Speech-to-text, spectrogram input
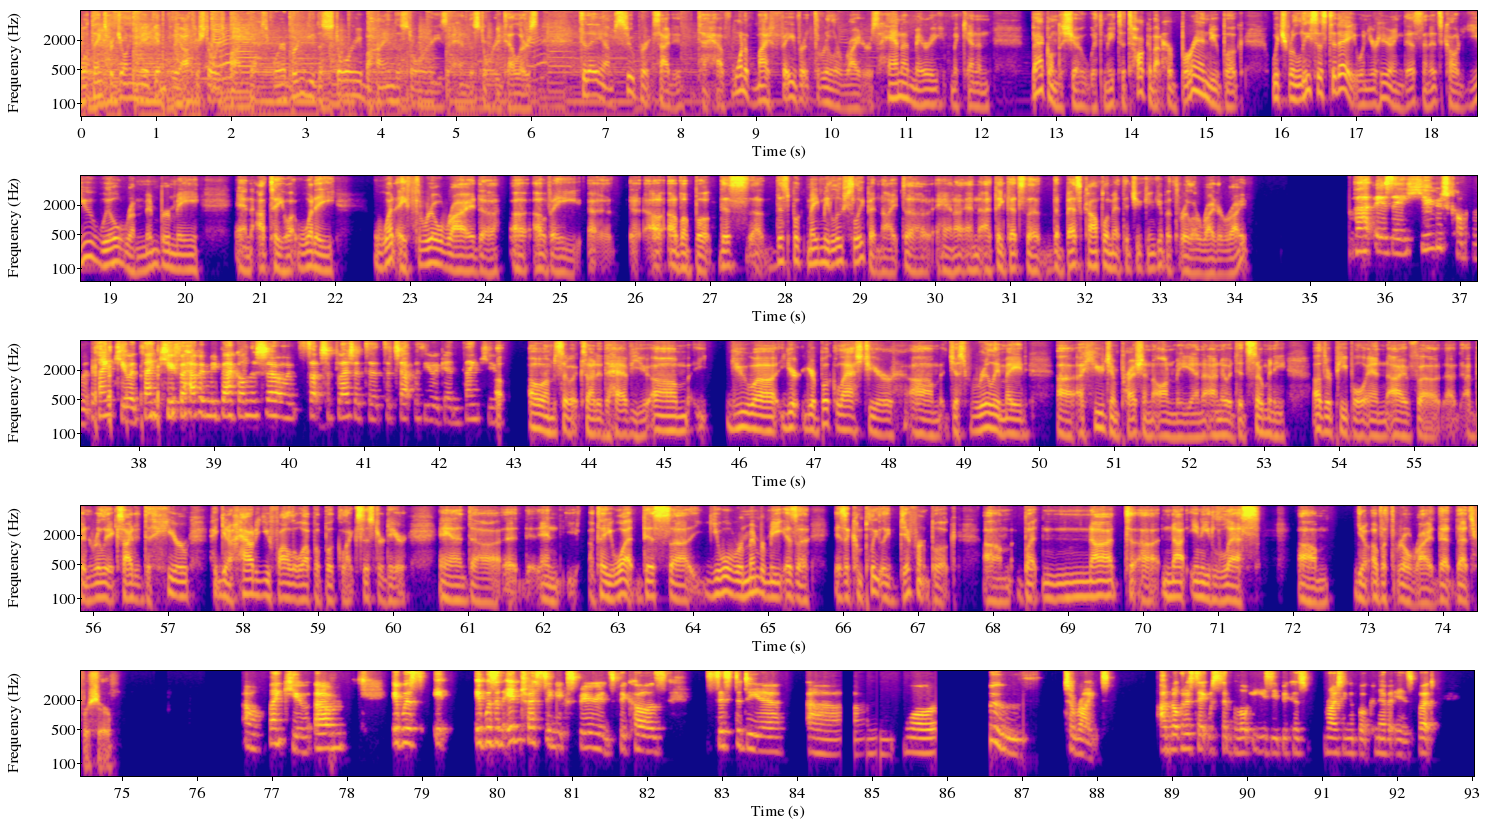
Well, thanks for joining me again for the Author Stories podcast, where I bring you the story behind the stories and the storytellers. Today, I'm super excited to have one of my favorite thriller writers, Hannah Mary McKinnon, back on the show with me to talk about her brand new book, which releases today when you're hearing this, and it's called "You Will Remember Me." And I'll tell you what, what a what a thrill ride uh, uh, of a uh, of a book. This uh, this book made me lose sleep at night, uh, Hannah, and I think that's the the best compliment that you can give a thriller writer, right? That is a huge compliment. Thank you. And thank you for having me back on the show. It's such a pleasure to, to chat with you again. Thank you. Oh, oh, I'm so excited to have you. Um, you uh, your your book last year um, just really made uh, a huge impression on me, and I know it did so many other people. And I've uh, I've been really excited to hear, you know, how do you follow up a book like Sister Dear? And uh, and I'll tell you what, this uh, you will remember me is a is a completely different book, um, but not uh, not any less, um, you know, of a thrill ride. That that's for sure. Oh, thank you. Um, it was it it was an interesting experience because Sister Dear um, was smooth to write. I'm not going to say it was simple or easy because writing a book never is, but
